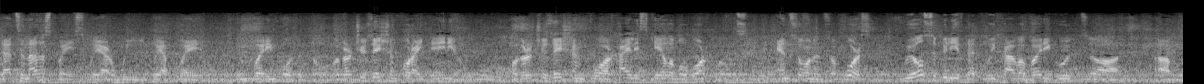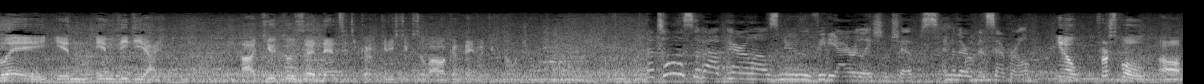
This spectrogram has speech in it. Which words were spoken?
That's another space where we, we are playing very important role. Or virtualization for Itanium. Or virtualization for highly scalable workloads. And so on and so forth. We also believe that we have a very good uh, uh, play in, in VDI uh, due to the density characteristics of our container technology. Tell us about Parallel's new VDI relationships. I know there have been several. You know, first of all, uh,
